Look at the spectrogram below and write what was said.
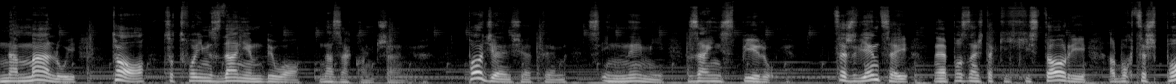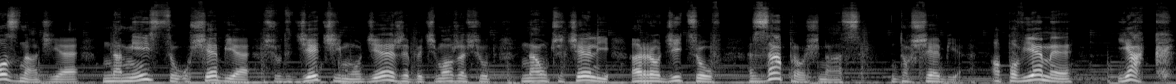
namaluj to, co Twoim zdaniem było na zakończenie. Podziel się tym z innymi, zainspiruj chcesz więcej e, poznać takich historii, albo chcesz poznać je na miejscu u siebie, wśród dzieci, młodzieży, być może wśród nauczycieli, rodziców, zaproś nas do siebie. Opowiemy, jak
